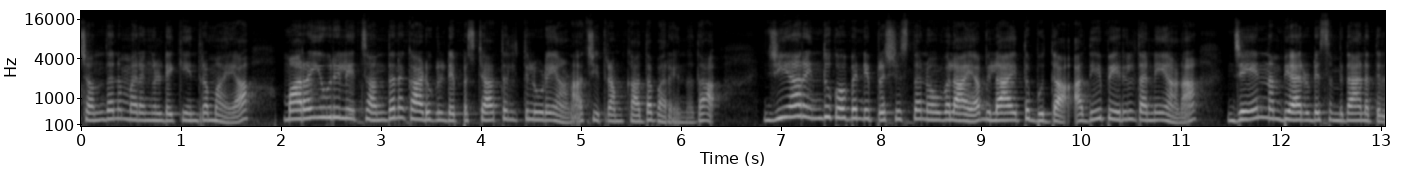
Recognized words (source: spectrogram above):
ചന്ദന മരങ്ങളുടെ കേന്ദ്രമായ മറയൂരിലെ ചന്ദനക്കാടുകളുടെ പശ്ചാത്തലത്തിലൂടെയാണ് ചിത്രം കഥ പറയുന്നത്. ജി ആർ ഇന്ദുഗോപന്റെ പ്രശസ്ത നോവലായ വിലായത്ത് ബുദ്ധ അതേ പേരിൽ തന്നെയാണ് ജയൻ നമ്പ്യാരുടെ സംവിധാനത്തിൽ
